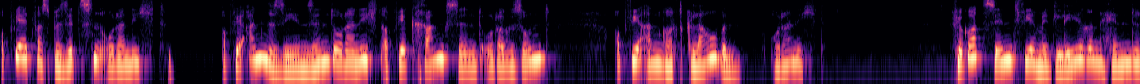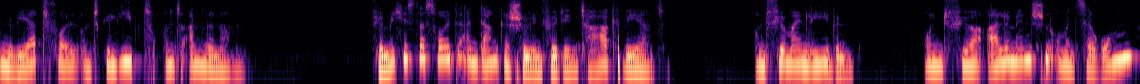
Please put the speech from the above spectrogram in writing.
Ob wir etwas besitzen oder nicht, ob wir angesehen sind oder nicht, ob wir krank sind oder gesund, ob wir an Gott glauben oder nicht. Für Gott sind wir mit leeren Händen wertvoll und geliebt und angenommen. Für mich ist das heute ein Dankeschön für den Tag wert und für mein Leben und für alle Menschen um uns herum,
